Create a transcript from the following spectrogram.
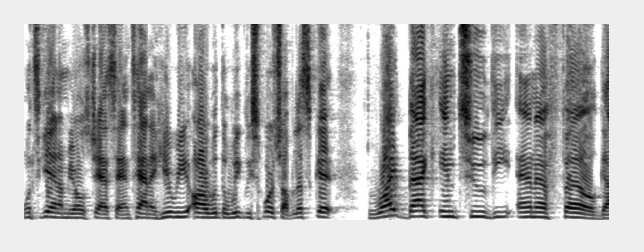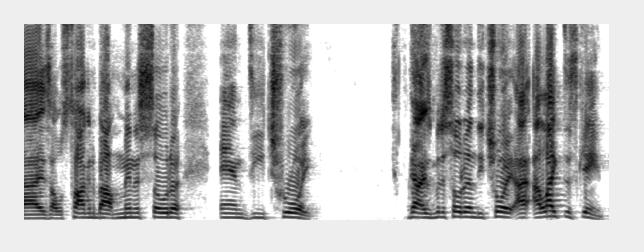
Once again, I'm your host Jazz Santana. Here we are with the weekly sports drop. Let's get right back into the NFL, guys. I was talking about Minnesota and Detroit guys, Minnesota and Detroit. I, I, like this game.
